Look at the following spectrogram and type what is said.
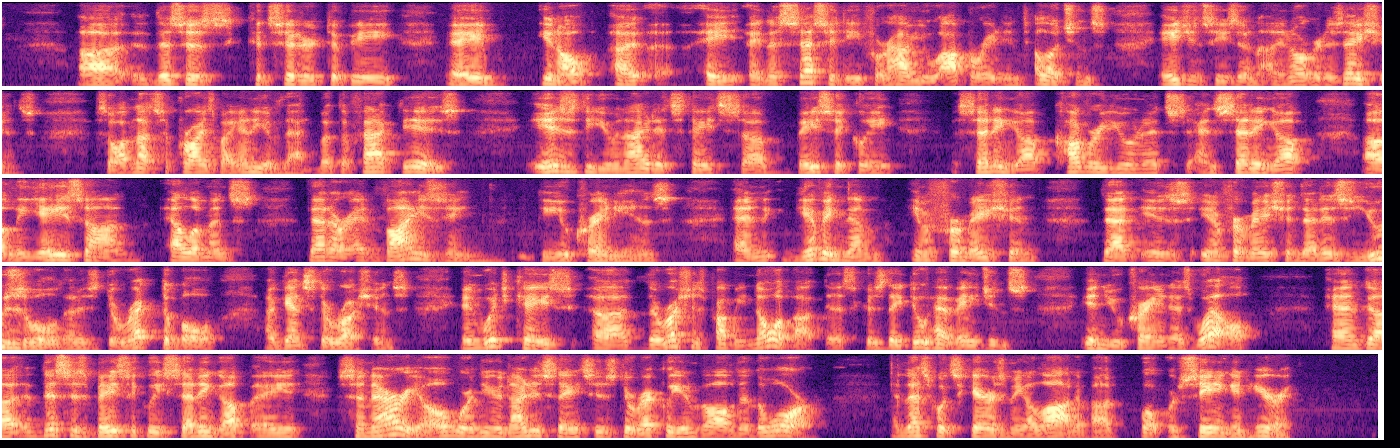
Uh, this is considered to be a, you know, a, a, a, necessity for how you operate intelligence agencies and, and organizations. So I'm not surprised by any of that. But the fact is, is the United States uh, basically setting up cover units and setting up uh, liaison elements that are advising the Ukrainians and giving them information that is information that is usable, that is directable against the Russians. In which case, uh, the Russians probably know about this because they do have agents in Ukraine as well. And uh, this is basically setting up a scenario where the United States is directly involved in the war. And that's what scares me a lot about what we're seeing and hearing.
